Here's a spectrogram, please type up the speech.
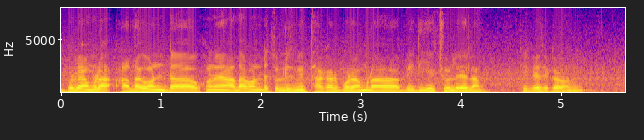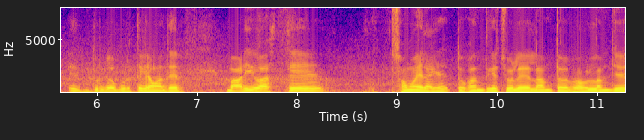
তারপরে আমরা আধা ঘণ্টা, ওখানে আধা ঘণ্টা চল্লিশ মিনিট থাকার পরে আমরা বেরিয়ে চলে এলাম, ঠিক আছে? কারণ এই দুর্গাপুর থেকে আমাদের বাড়িও আসতে সময় লাগে, তো ওখান থেকে চলে এলাম। তো ভাবলাম যে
